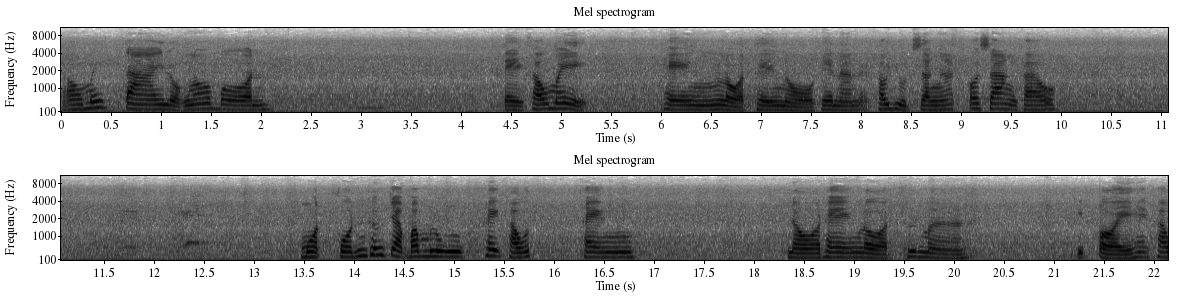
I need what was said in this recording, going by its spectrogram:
เขาไม่ตายหรอกนาะบอลแต่เขาไม่ แทงหลอดแทงหนอแค่นั้นแหละเขาหยุดสะงักก็สร้างเขาหมดฝนถึงจะบำรุงให้เขาแทงหนอแทงหลอดขึ้นมาที่ปล่อยให้เขา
